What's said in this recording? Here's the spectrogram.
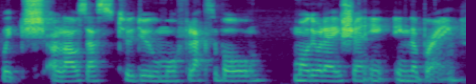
which allows us to do more flexible modulation in, in the brain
